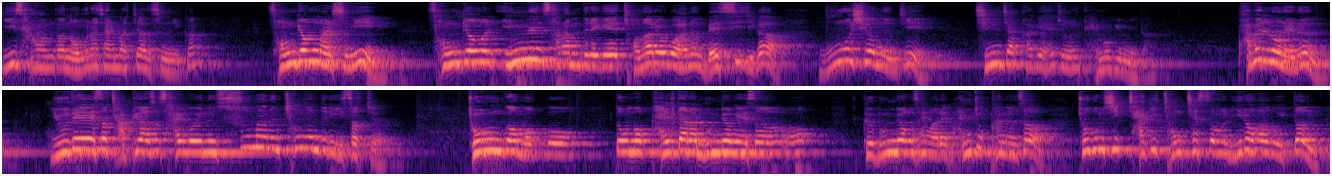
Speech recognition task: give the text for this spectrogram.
이 상황과 너무나 잘 맞지 않습니까? 성경 말씀이 성경을 읽는 사람들에게 전하려고 하는 메시지가 무엇이었는지 짐작하게 해주는 대목입니다. 바벨론에는 유대에서 잡혀와서 살고 있는 수많은 청년들이 있었죠. 좋은 거 먹고 또 뭐 발달한 문명에서 어? 그 문명 생활에 만족하면서 조금씩 자기 정체성을 잃어가고 있던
